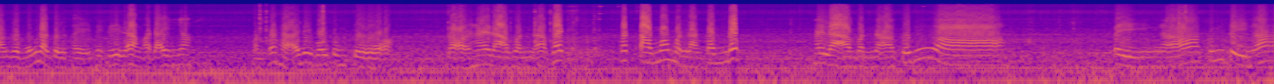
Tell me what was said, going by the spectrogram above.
mọi người muốn làm từ thiện thì đi ra ngoài đây nha. Mình có thể đi vô trong chùa rồi hay là mình à, phát phát tâm á mình làm công đức hay là mình à, cúng uh, tiền uh, cúng tiền á.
